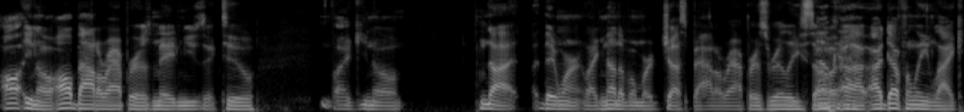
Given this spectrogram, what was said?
all you know. All battle rappers made music too. Like you know, not they weren't like none of them were just battle rappers really. So Okay. uh, I definitely like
